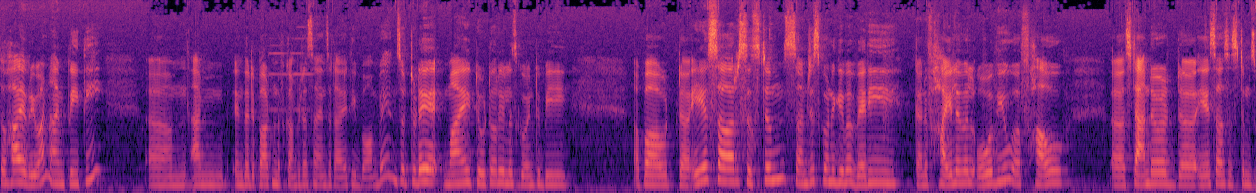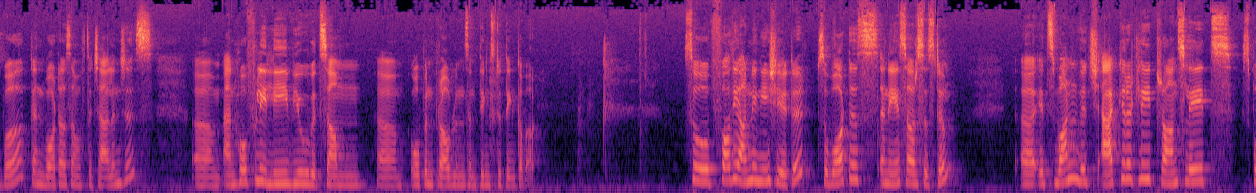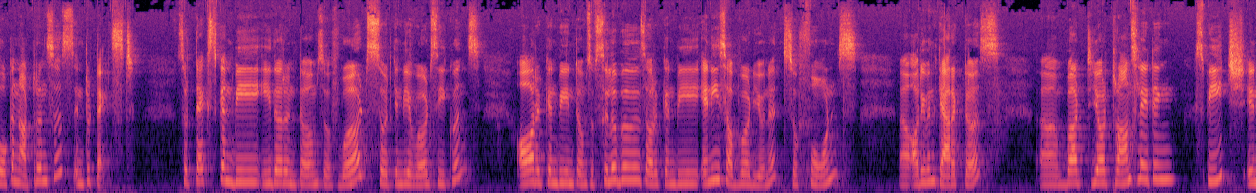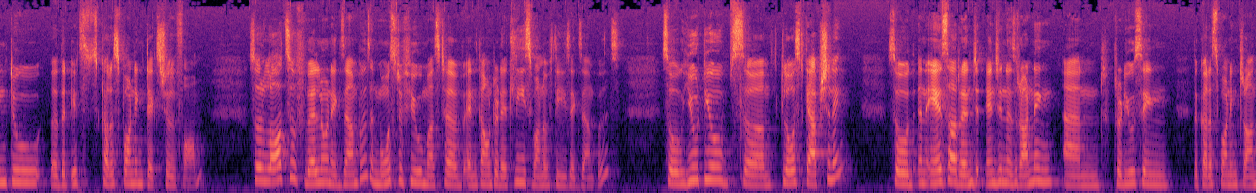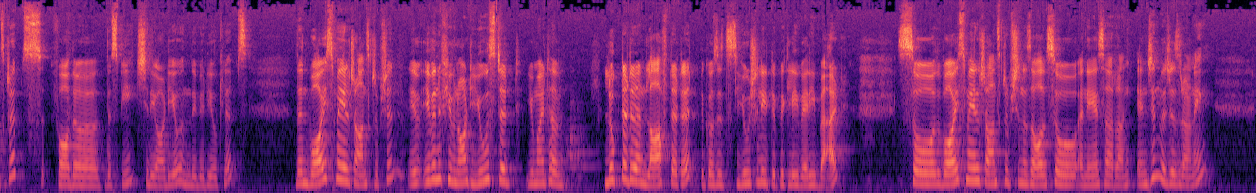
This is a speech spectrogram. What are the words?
So hi everyone, I'm Preeti. Um, I'm in the Department of Computer Science at IIT Bombay. And so today my tutorial is going to be about uh, ASR systems. I'm just going to give a very kind of high level overview of how uh, standard uh, ASR systems work and what are some of the challenges. Um, and hopefully leave you with some um, open problems and things to think about. So for the uninitiated, so what is an ASR system? Uh, it's one which accurately translates spoken utterances into text. So text can be either in terms of words, so it can be a word sequence, or it can be in terms of syllables, or it can be any subword unit, so phones, uh, or even characters. Uh, but you're translating speech into uh, the, its corresponding textual form. So lots of well-known examples, and most of you must have encountered at least one of these examples. So YouTube's um, closed captioning. So an ASR en engine is running and producing the corresponding transcripts for the, the speech, the audio, and the video clips. Then voicemail transcription. Even if you've not used it, you might have looked at it and laughed at it because it's usually typically very bad. So the voicemail transcription is also an ASR engine which is running.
